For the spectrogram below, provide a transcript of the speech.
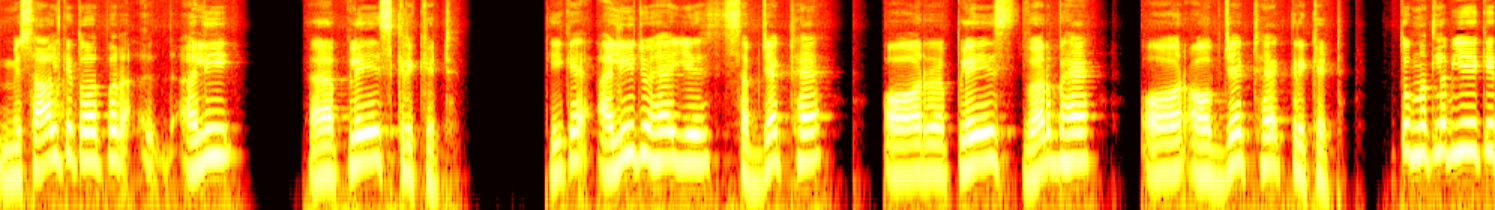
मिसाल के तौर पर, अली प्लेस क्रिकेट ठीक है? अली जो है, ये सब्जेक्ट है और प्लेस वर्ब है और ऑब्जेक्ट है क्रिकेट तो मतलब ये कि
